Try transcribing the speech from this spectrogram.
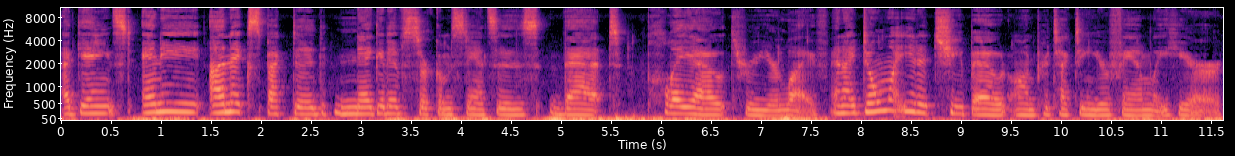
against any unexpected negative circumstances that play out through your life. And I don't want you to cheap out on protecting your family here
